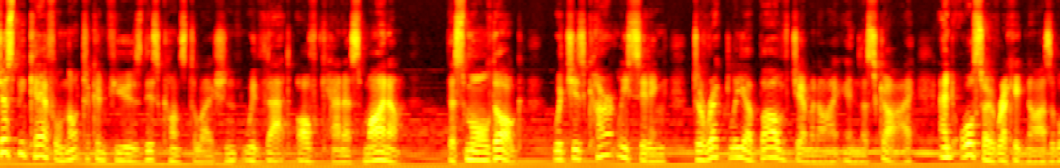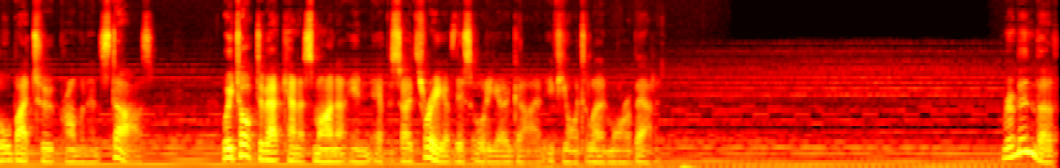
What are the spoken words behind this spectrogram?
Just be careful not to confuse this constellation with that of Canis Minor, the small dog, which is currently sitting directly above Gemini in the sky and also recognizable by two prominent stars. We talked about Canis Minor in episode 3 of this audio guide if you want to learn more about it. Remember,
